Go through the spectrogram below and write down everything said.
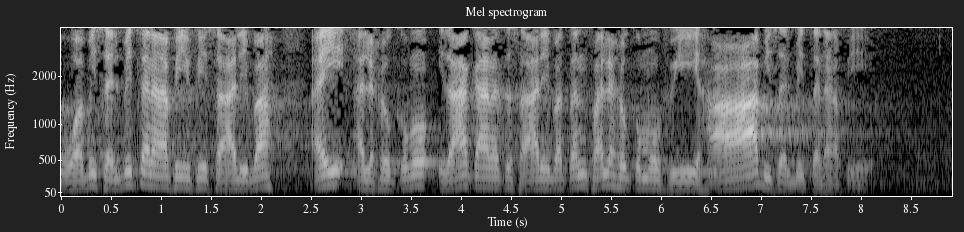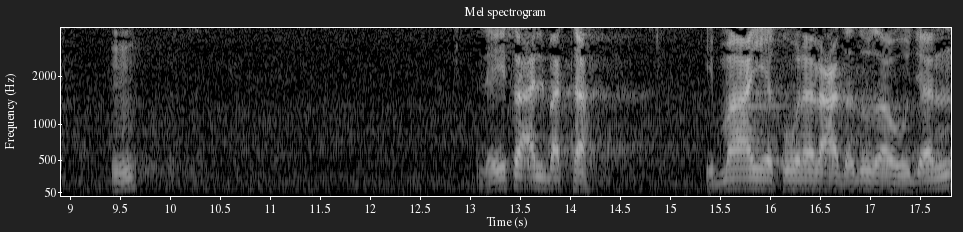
وبسلب التنافي في سالبة أي الحكم إذا كانت سالبة فالحكم فيها بسلب التنافي. ليس البتة. إما أن يكون العدد زوجا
